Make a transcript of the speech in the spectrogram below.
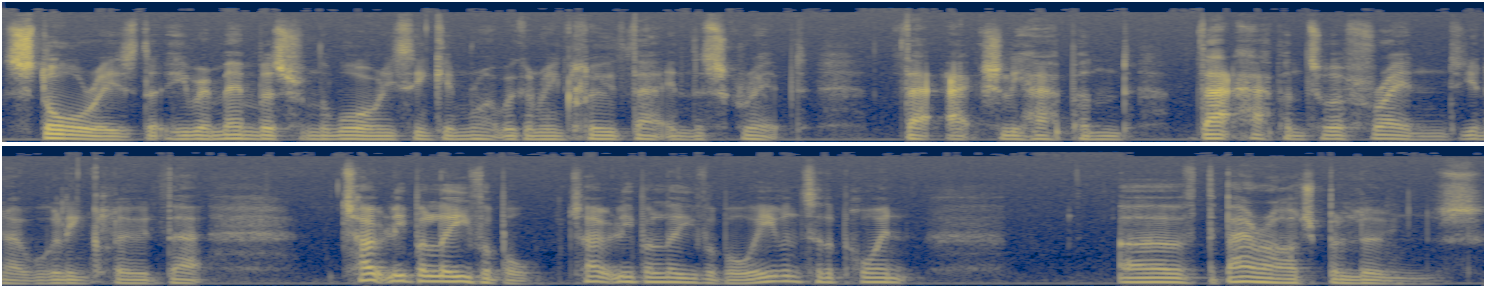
stories that he remembers from the war, and he's thinking, right, we're going to include that in the script. That actually happened. That happened to a friend. You know, we'll include that. Totally believable. Totally believable. Even to the point of the barrage balloons.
